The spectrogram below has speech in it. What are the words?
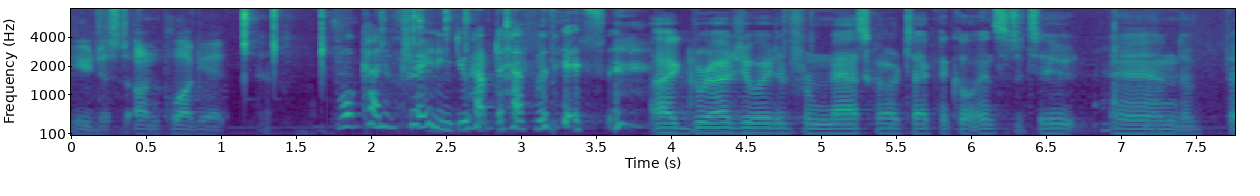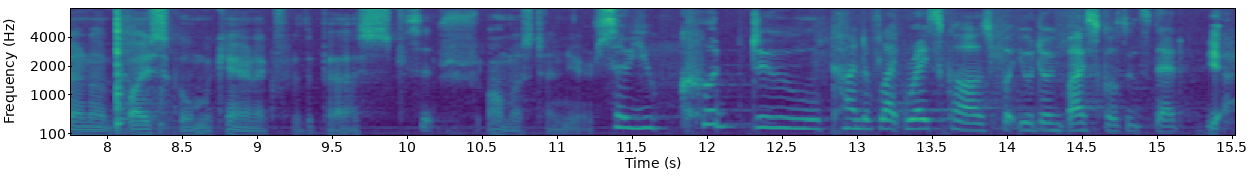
you just unplug it. What kind of training do you have to have for this? I graduated from NASCAR Technical Institute and I've been a bicycle mechanic for the past almost 10 years. So you could do kind of like race cars, but you're doing bicycles instead? Yeah.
